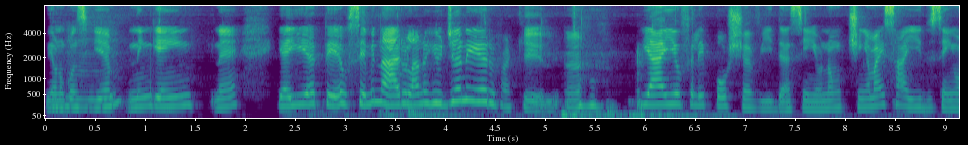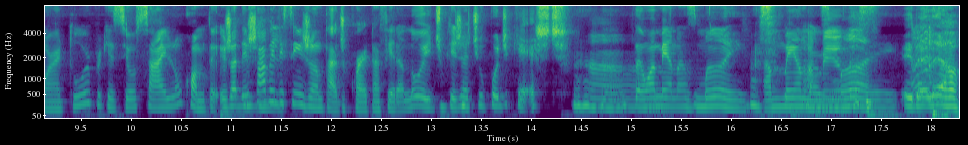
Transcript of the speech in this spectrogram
Eu não Uhum. conseguia ninguém, né? E aí ia ter o seminário lá no Rio de Janeiro. Aquele. Aham. E aí eu falei, poxa vida, assim, eu não tinha mais saído sem o Arthur, porque se eu sair, ele não come. Então, eu já deixava ele sem jantar de quarta-feira à noite, porque já tinha o podcast. Ah. Então, amenas mãe, amenas mãe, entendeu?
